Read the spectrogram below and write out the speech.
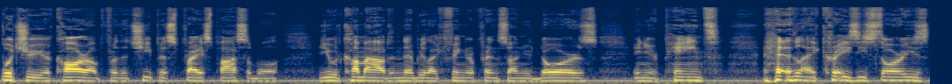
butcher your car up for the cheapest price possible. You would come out and there'd be like fingerprints on your doors, in your paint, and like crazy stories.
